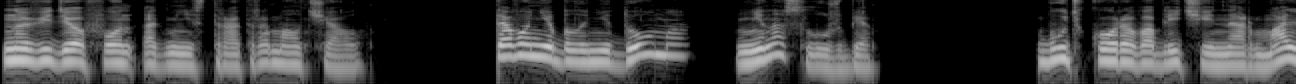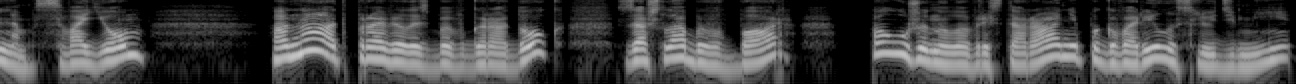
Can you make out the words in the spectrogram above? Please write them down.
Но видеофон администратора молчал. Того не было ни дома, ни на службе. Будь Кора в обличии нормальном, своем, она отправилась бы в городок, зашла бы в бар, поужинала в ресторане, поговорила с людьми,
